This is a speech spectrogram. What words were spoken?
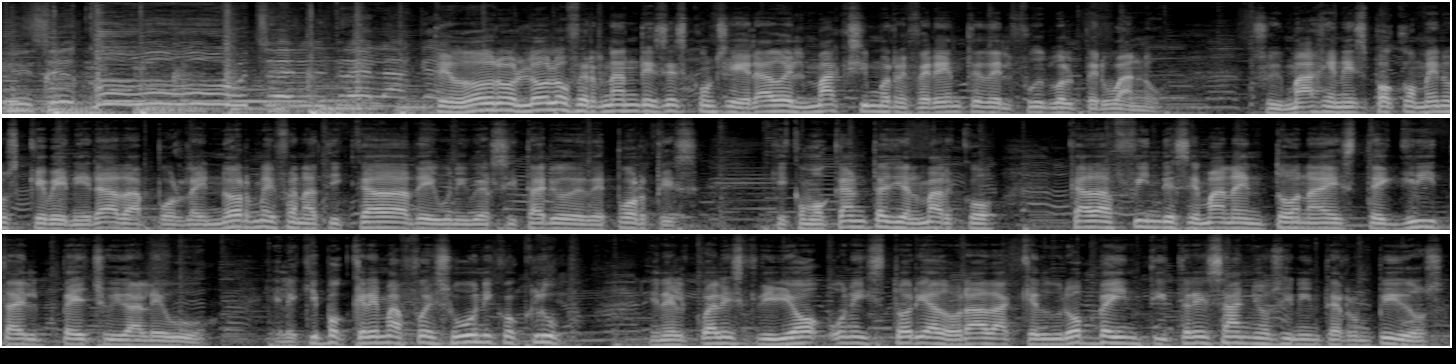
que se escuche entre la gente. Teodoro Lolo Fernández es considerado el máximo referente del fútbol peruano. Su imagen es poco menos que venerada por la enorme fanaticada de Universitario de Deportes, que como canta y el marco, cada fin de semana entona este Grita el pecho y dale U. El equipo Crema fue su único club, en el cual escribió una historia dorada que duró 23 años ininterrumpidos,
